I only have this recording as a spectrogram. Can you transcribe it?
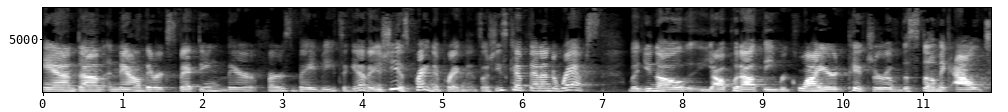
and um, now they're expecting their first baby together. And she is pregnant, pregnant. So she's kept that under wraps. But you know, y'all put out the required picture of the stomach out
